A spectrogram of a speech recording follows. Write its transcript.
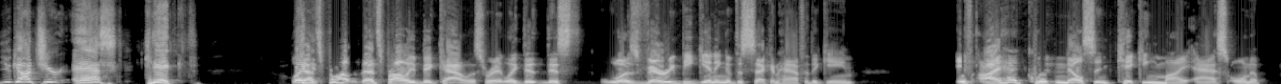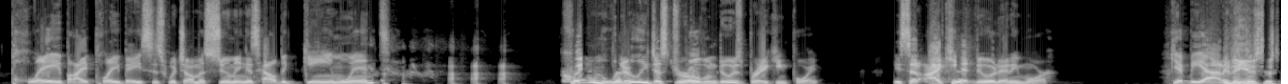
you got your ass kicked. Like that's probably that's probably big catalyst, right? Like th- this was very beginning of the second half of the game. If I had Quenton Nelson kicking my ass on a play by play basis, which I'm assuming is how the game went, Quenton literally just drove him to his breaking point. He said, "I can't do it anymore. Get me out of here." just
